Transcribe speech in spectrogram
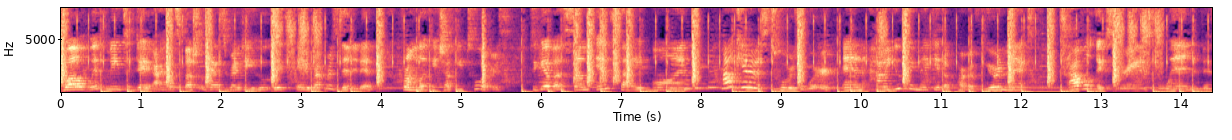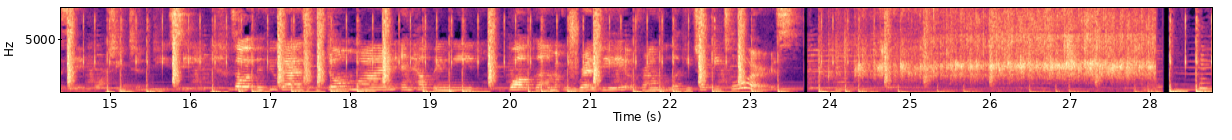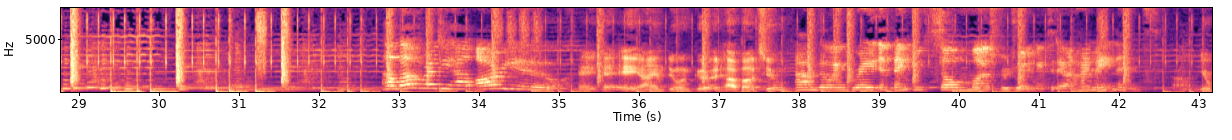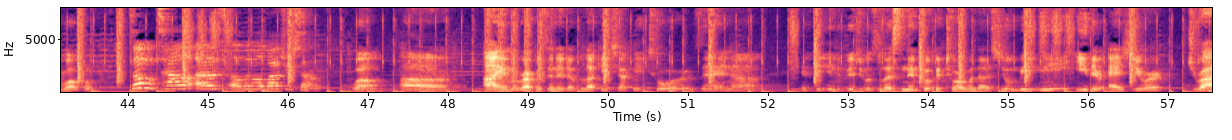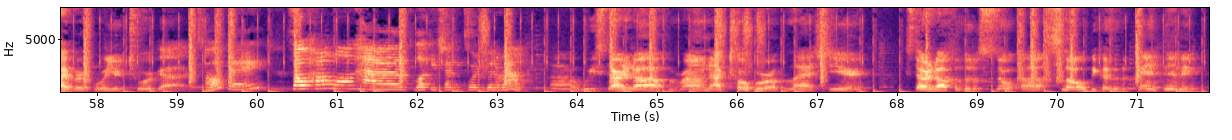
Well, with me today I have special guest Reggie, who is a representative from Lucky Chucky Tours, to give us some insight on how cannabis tours work and how you can make it a part of your next travel experience when visiting Washington, D.C. So, if you guys don't mind in helping me welcome Reggie from Lucky Chucky Tours. How about you? I'm doing great, and thank you so much for joining me today on High Maintenance. Uh, you're welcome. So, tell us a little about yourself. Well, uh, I am a representative of Lucky Chucky Tours, and uh, if the individuals listening book a tour with us, you'll meet me either as your driver or your tour guide. Okay. So, how long has Lucky Chucky Tours been around? Uh, we started off around October of last year. Started off a little so, uh, slow because of the pandemic,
